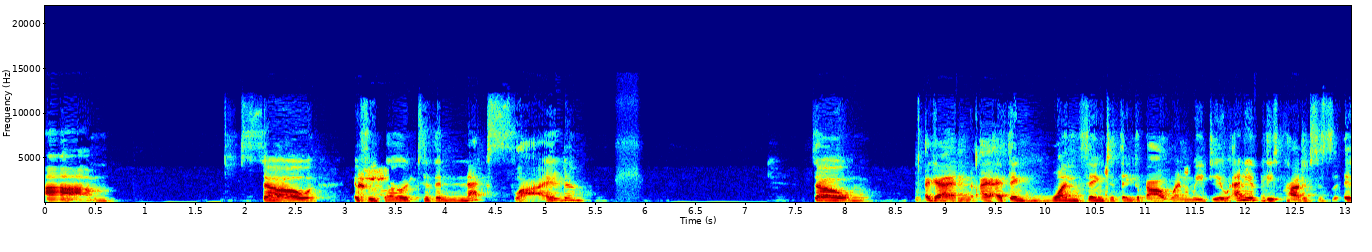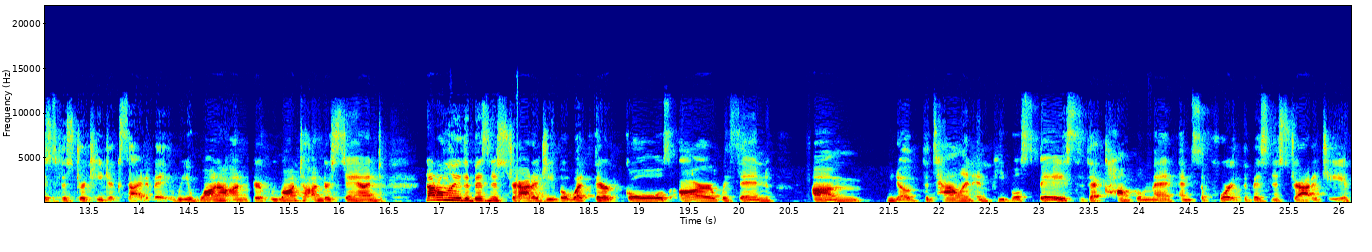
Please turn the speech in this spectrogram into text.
um, so if we go to the next slide. So again I, I, think one thing to think about when we do any of these projects is, is the strategic side of it. We want to under we want to understand not only the business strategy but what their goals are within um, you know the talent and people space that complement and support the business strategy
